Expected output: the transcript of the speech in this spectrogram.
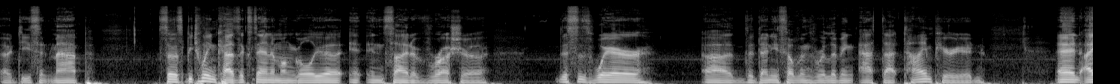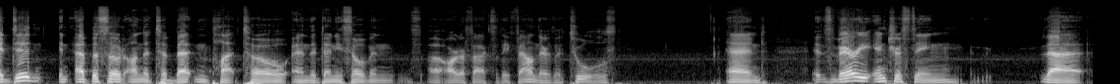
uh, decent map. So it's between Kazakhstan and Mongolia inside of Russia. This is where uh, the Denisovans were living at that time period. And I did an episode on the Tibetan Plateau and the Denisovans uh, artifacts that they found there, the tools. And it's very interesting that,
